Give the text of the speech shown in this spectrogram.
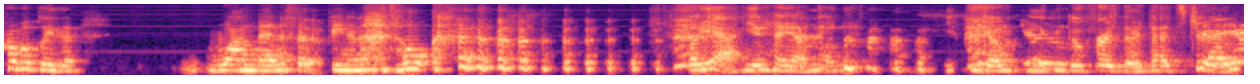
probably the one benefit of being an adult. well, yeah, yeah, yeah. No, no. You can go. you can go further. That's true. Yeah, you're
